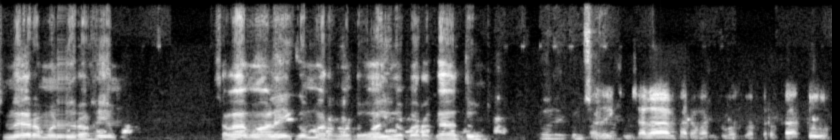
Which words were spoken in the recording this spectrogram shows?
Bismillahirrahmanirrahim. Assalamualaikum warahmatullahi wabarakatuh. Waalaikumsalam. Warahmatullahi wabarakatuh.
